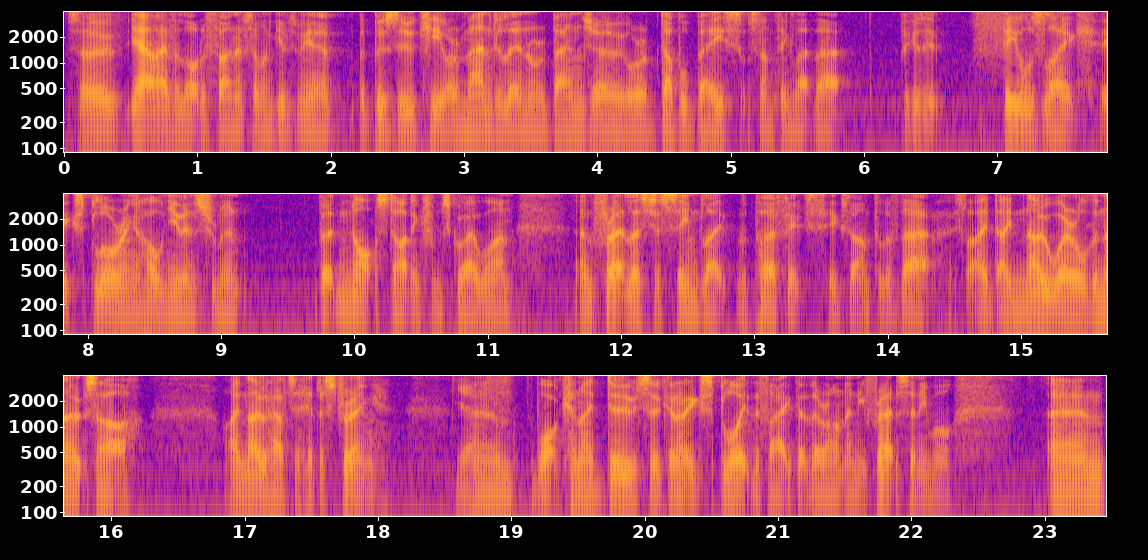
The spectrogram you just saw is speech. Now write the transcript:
So yeah, I have a lot of fun if someone gives me a, a bouzouki or a mandolin or a banjo or a double bass or something like that, because it feels like exploring a whole new instrument, but not starting from square one. And fretless just seemed like the perfect example of that. It's like I, I know where all the notes are, I know how to hit a string. Yes. Um, what can I do to kind of exploit the fact that there aren't any frets anymore? And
